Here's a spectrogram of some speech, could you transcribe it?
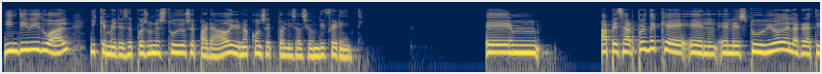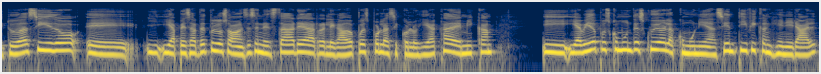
individual y que merece pues un estudio separado y una conceptualización diferente. Em, a pesar pues de que el, el estudio de la gratitud ha sido, eh, y, a pesar de los avances en esta área relegado pues por la psicología académica, y, y ha habido pues como un descuido de la comunidad científica en general,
